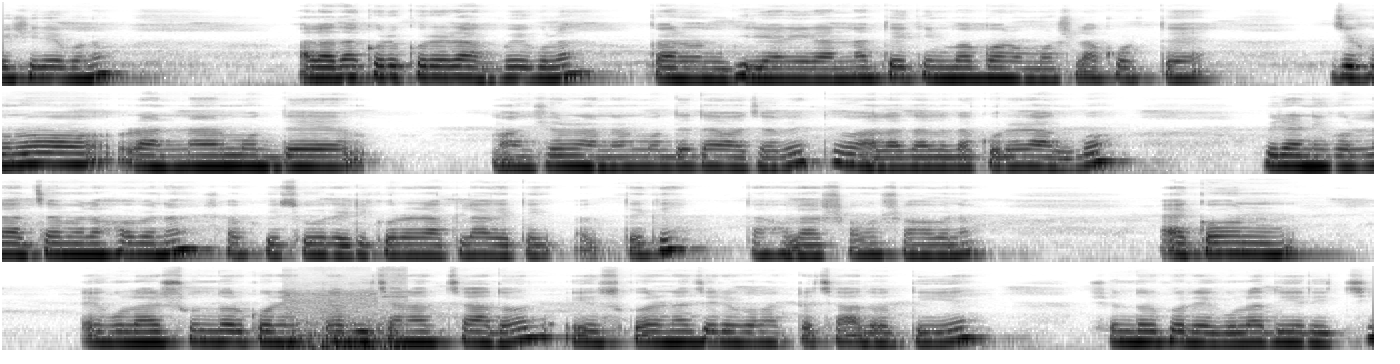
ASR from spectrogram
বেশি দেবো না। আলাদা করে করে রাখব এগুলা, কারণ বিরিয়ানি রান্নাতে কিংবা গরম মশলা করতে যে কোনো রান্নার মধ্যে মাংস রান্নার মধ্যে দেওয়া যাবে। তো আলাদা আলাদা করে রাখব। বিরিয়ানি করলে আর ঝামেলা হবে না। সব কিছু রেডি করে রাখলে আগে থেকে তাহলে আর সমস্যা হবে না। এখন এগুলা সুন্দর করে একটা বিছানার চাদর ইউজ করে না যেরকম একটা চাদর দিয়ে সুন্দর করে এগুলা দিয়ে দিচ্ছি।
